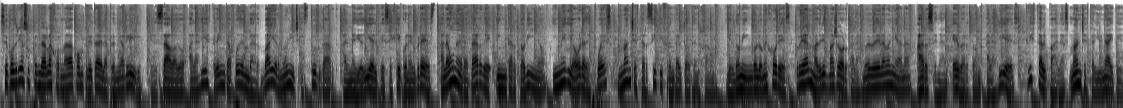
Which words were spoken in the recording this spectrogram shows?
se podría suspender la jornada completa de la Premier League. El sábado, a las 10.30 pueden ver Bayern Múnich Stuttgart, al mediodía el PSG con el Brest, a la 1 de la tarde Inter Torino y media hora después Manchester City frente al Tottenham. Y el domingo lo mejor es Real Madrid Mallorca a las 9 de la mañana, Arsenal, Everton a las 10, Crystal Palace, Manchester United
